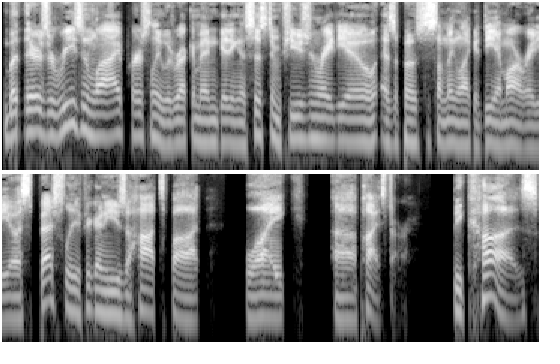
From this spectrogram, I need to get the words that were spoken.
But there's a reason why I personally would recommend getting a system fusion radio as opposed to something like a DMR radio, especially if you're going to use a hotspot like uh, Pi-Star, because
